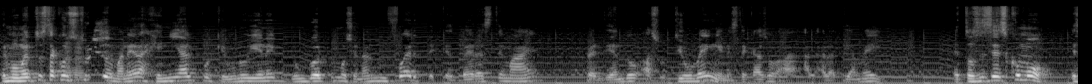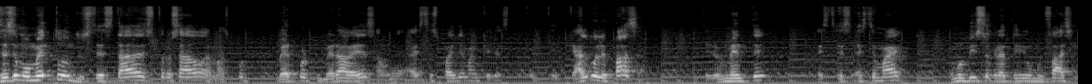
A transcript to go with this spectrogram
El momento está construido de manera genial porque uno viene de un golpe emocional muy fuerte, que es ver a este Mae perdiendo a su tío Ben, en este caso a, a, a la tía May. Entonces es como, es ese momento donde usted está destrozado, además por ver por primera vez a, un, a este Spider-Man que, que, que, algo le pasa. Anteriormente, este, este Mae hemos visto que lo ha tenido muy fácil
